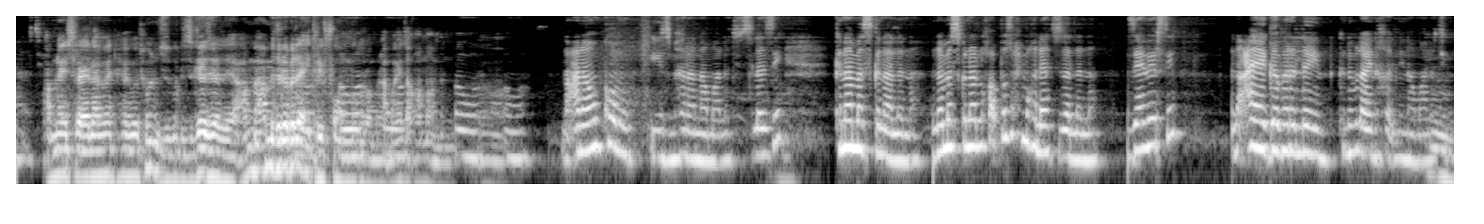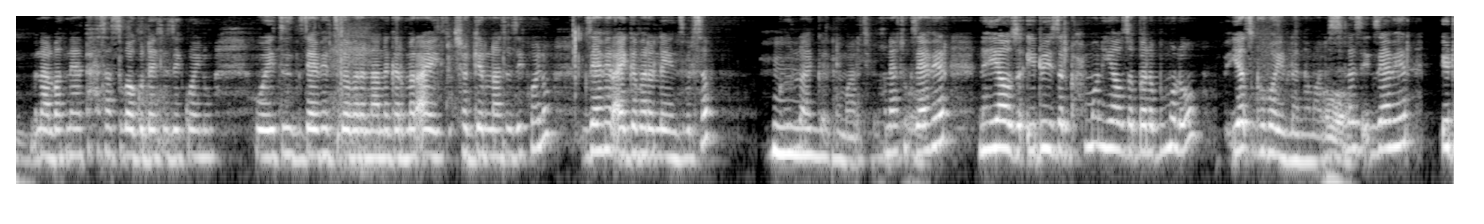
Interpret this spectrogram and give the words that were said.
ማለት እዩ ኣብ ናይ እስራኤላውያን ህይወት እውን ዝገዘዘ ኣብ ምድረ በዳ ይትሪፎም ነጉረምራም ኣይጠቐማምን ንዓና እውን ከምኡ እዩ ዝምህረና ማለት እዩ ስለዚ ክነመስግን ኣለና ነመስግነሉ ካብ ብዙሕ ምክንያት እዩ ዘለና እግዚኣብሄር ሲ ንዓይ ኣይገበረለይን ክንብል ኣይንኽእልን ኢና ማለት እዩ ምናልባት ናይ ኣተሓሳስባ ጉዳይ ተዘይኮይኑ ወይ እቲ እግዚኣብሄር ዝገበረልና ነገር ምርኣይ ሸጊርና ተዘይኮይኑ እግዚኣብሄር ኣይገበረለይን ዝብል ሰብ ክህሉ ኣይክእልን እዩ ማለት እዩ ምክንያቱ እግዚኣብሄር ንህያው ኢዱ ይዝርግሕሞ ንህያው ዘበለ ብምሉኡ የፅግቦ ይብለና ማለት ስለዚ እግዚኣብሄር ኢዱ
